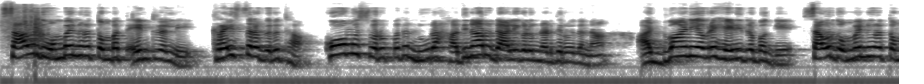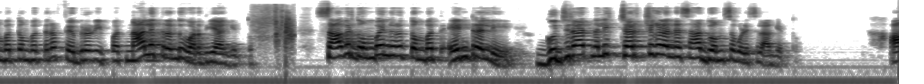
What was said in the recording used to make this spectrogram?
ಸಾವಿರದ ಒಂಬೈನೂರ ತೊಂಬತ್ತೆಂಟರಲ್ಲಿ ಕ್ರೈಸ್ತರ ವಿರುದ್ಧ ಕೋಮು ಸ್ವರೂಪದ ನೂರ ಹದಿನಾರು ದಾಳಿಗಳು ನಡೆದಿರೋದನ್ನ ಅಡ್ವಾಣಿ ಅವರೇ ಹೇಳಿದ್ರ ಬಗ್ಗೆ ಸಾವಿರದ ಒಂಬೈನೂರ ತೊಂಬತ್ತೊಂಬತ್ತರ ಫೆಬ್ರವರಿ ಇಪ್ಪತ್ನಾಲ್ಕರಂದು ವರದಿಯಾಗಿತ್ತು. ಸಾವಿರದ ಒಂಬೈನೂರ ತೊಂಬತ್ತೆಂಟರಲ್ಲಿ ಗುಜರಾತ್ನಲ್ಲಿ ಚರ್ಚ್ಗಳನ್ನು ಸಹ ಧ್ವಂಸಗೊಳಿಸಲಾಗಿತ್ತು. ಆ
